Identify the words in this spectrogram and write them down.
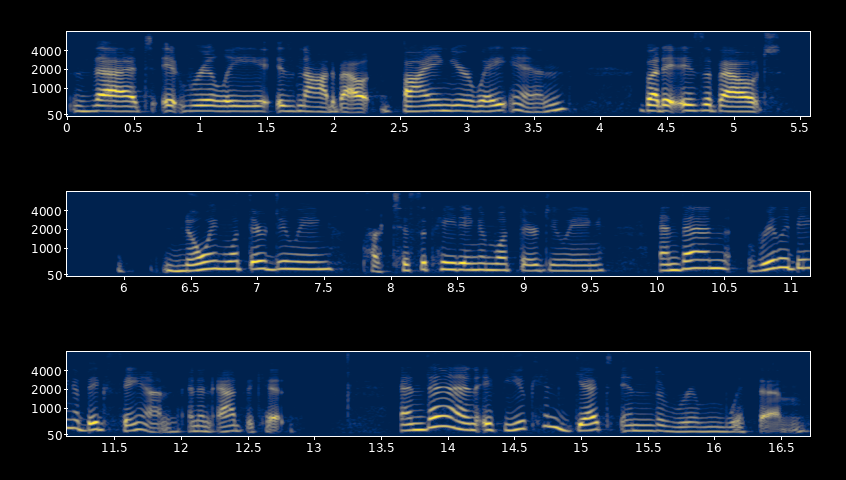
that it really is not about buying your way in, but it is about knowing what they're doing, participating in what they're doing, and then really being a big fan and an advocate. And then if you can get in the room with them,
